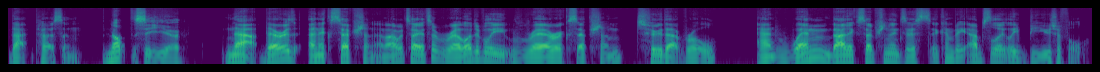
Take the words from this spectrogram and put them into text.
that person. Not the CEO. Now, there is an exception, and I would say it's a relatively rare exception to that rule. And when that exception exists, it can be absolutely beautiful.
